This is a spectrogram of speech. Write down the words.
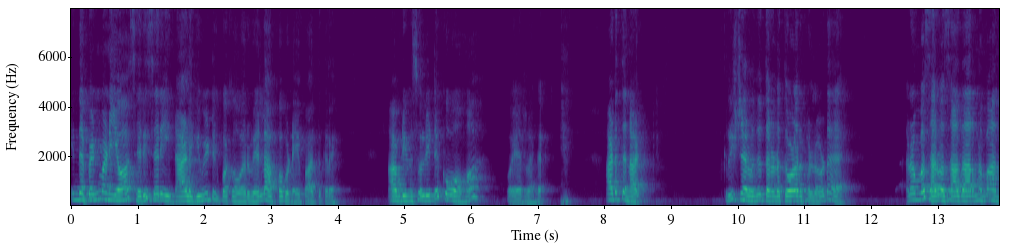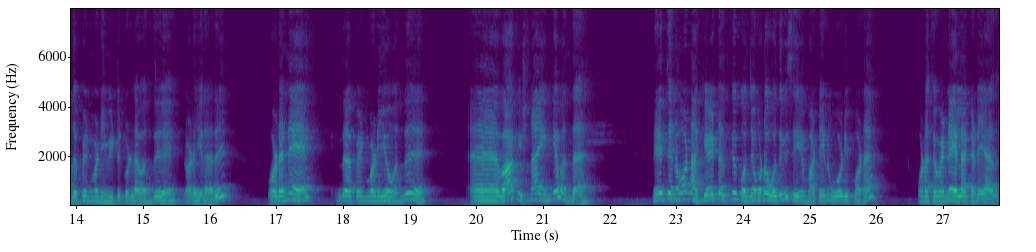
இந்த பெண்மணியோ சரி சரி நாளைக்கு வீட்டுக்கு பக்கம் வருவேல அப்பா கொண்டைய பார்த்துக்கிறேன் அப்படின்னு சொல்லிட்டு கோவமாக போயிடுறாங்க. அடுத்த நாள் கிருஷ்ணர் வந்து தன்னோட தோழர்களோட ரொம்ப சர்வசாதாரணமாக அந்த பெண்மணி வீட்டுக்குள்ளே வந்து நுழைகிறாரு உடனே இந்த பெண்மணியும் வந்து வா கிருஷ்ணா எங்கே வந்த? நேற்று என்னவோ நான் கேட்டதுக்கு கொஞ்சம் கூட உதவி செய்ய மாட்டேன்னு ஓடிப்போனேன் உனக்கு வெண்ணையெல்லாம் கிடையாது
